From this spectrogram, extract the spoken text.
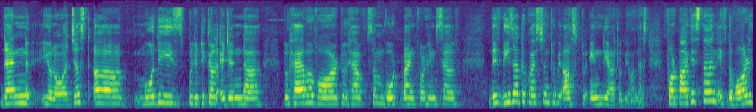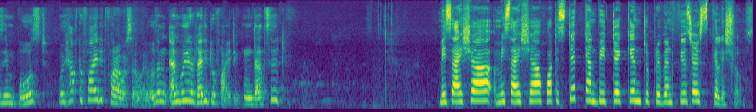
than, you know, just uh, Modi's political agenda to have a war, to have some vote bank for himself. Th- These are the questions to be asked to India, to be honest. For Pakistan, if the war is imposed, we have to fight it for our survival, and, and we are ready to fight it, and that's it. Miss Aisha, Miss Aisha, what step can be taken to prevent future escalations?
